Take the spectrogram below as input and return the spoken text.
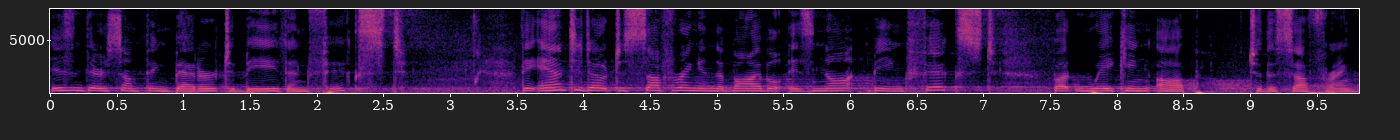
Isn't there something better to be than fixed? The antidote to suffering in the Bible is not being fixed, but waking up to the suffering.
